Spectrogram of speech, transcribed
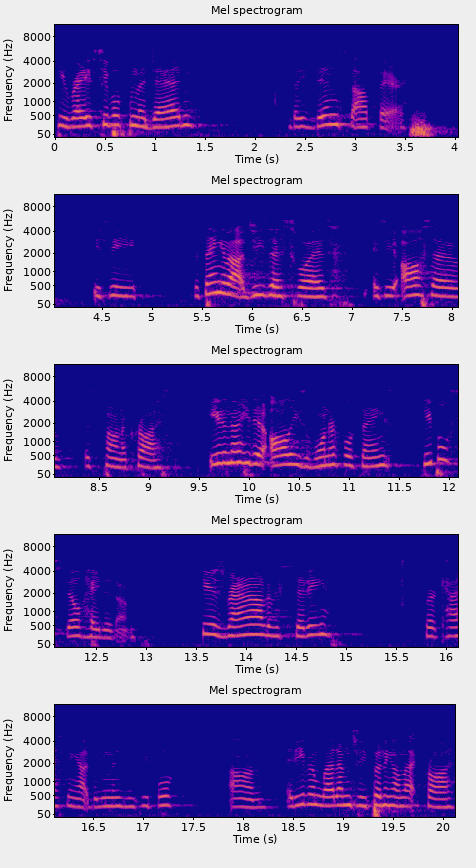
He raised people from the dead. But he didn't stop there. You see, the thing about Jesus was is he also was put on a cross. Even though he did all these wonderful things, people still hated him. He was ran out of his city for casting out demons and people. Um, it even led him to be putting on that cross.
